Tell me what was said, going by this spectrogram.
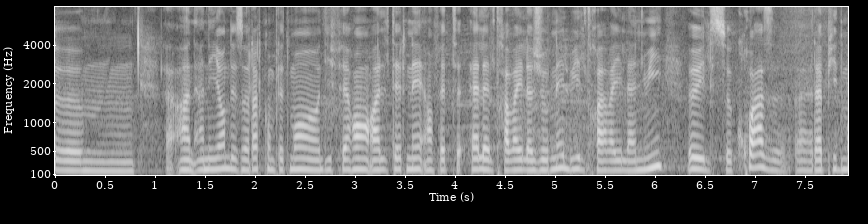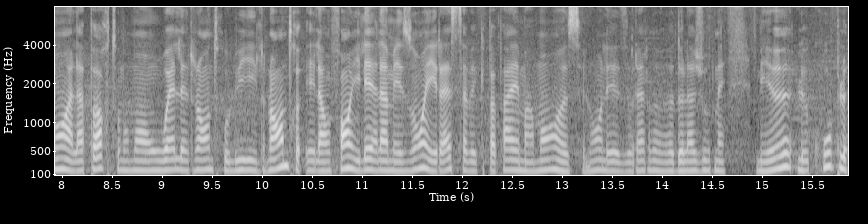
euh, en, ayant des horaires complètement différents, alternés. En fait, elle, elle travaille la journée, lui, il travaille la nuit. Eux, ils se croisent rapidement à la porte au moment où elle rentre ou lui, il rentre. Et l'enfant, il est à la maison et il reste avec papa et maman selon les horaires de la journée. Mais eux, le couple,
